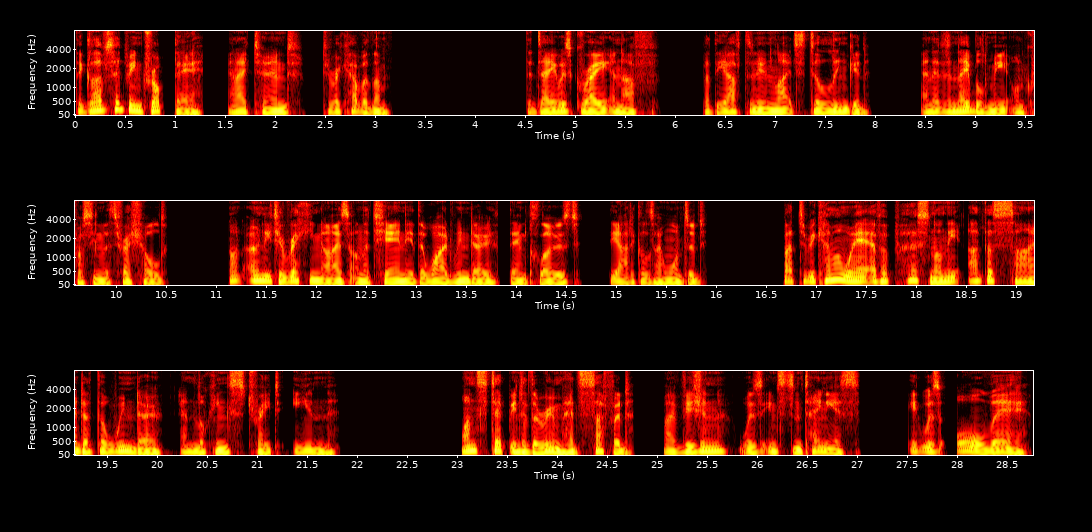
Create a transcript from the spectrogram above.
The gloves had been dropped there, and I turned to recover them. The day was grey enough, but the afternoon light still lingered, and it enabled me, on crossing the threshold, not only to recognize on the chair near the wide window, then closed, the articles I wanted, but to become aware of a person on the other side of the window and looking straight in. One step into the room had suffered. My vision was instantaneous. It was all there.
